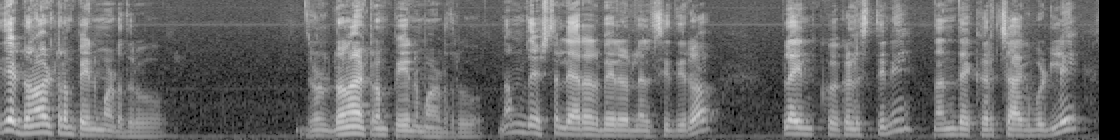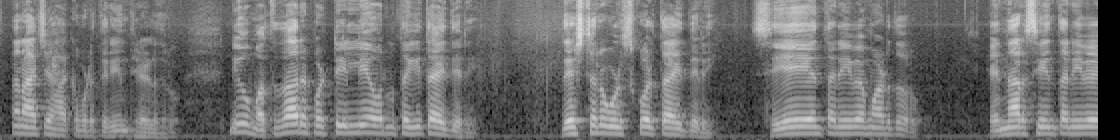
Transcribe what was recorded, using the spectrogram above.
ಇದೇ ಡೊನಾಲ್ಡ್ ಟ್ರಂಪ್ ಏನು ಮಾಡಿದ್ರು? ಡೊನಾಲ್ಡ್ ಟ್ರಂಪ್ ಏನು ಮಾಡಿದ್ರು? ನಮ್ಮ ದೇಶದಲ್ಲಿ ಯಾರ್ಯಾರು ಬೇರೆಯವ್ರು ನೆಲೆಸಿದ್ದೀರೋ ಪ್ಲೈನ್ ಕಳಿಸ್ತೀನಿ ನನ್ನದೇ ಖರ್ಚಾಗ್ಬಿಡ್ಲಿ ನಾನು ಆಚೆ ಹಾಕಿಬಿಡ್ತೀನಿ ಅಂತ ಹೇಳಿದ್ರು. ನೀವು ಮತದಾರ ಪಟ್ಟಿಯಲ್ಲಿ ಅವ್ರನ್ನ ತೆಗಿತಾ ಇದ್ದೀರಿ ದೇಶದಲ್ಲೂ ಉಳಿಸ್ಕೊಳ್ತಾ ಇದ್ದೀರಿ ಸಿ ಎ ಅಂತ ನೀವೇ ಮಾಡಿದವರು ಎನ್ ಆರ್ ಸಿ ಅಂತ ನೀವೇ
